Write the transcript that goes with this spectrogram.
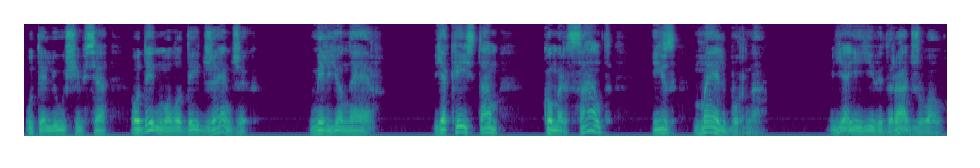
утелющився один молодий дженджик, мільйонер, якийсь там комерсант із Мельбурна. Я її відраджував,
